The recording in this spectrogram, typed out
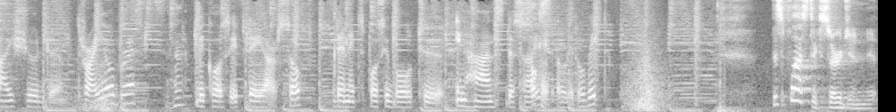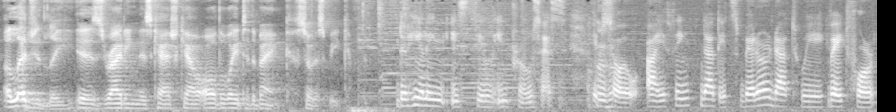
I should uh, try your breasts because if they are soft, then it's possible to enhance the size Okay. a little bit. This plastic surgeon allegedly is riding this cash cow all the way to the bank, so to speak. The healing is still in process. It- So I think that it's better that we wait for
